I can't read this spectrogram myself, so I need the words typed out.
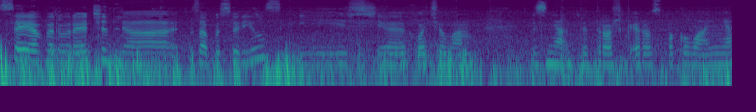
Це я беру речі для запису Reels і ще хочу вам зняти трошки розпакування.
